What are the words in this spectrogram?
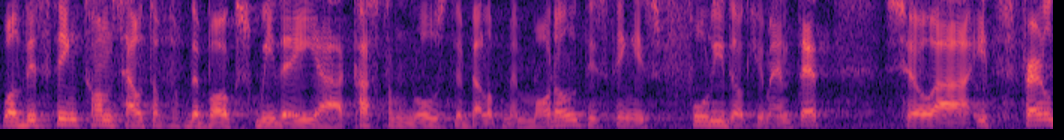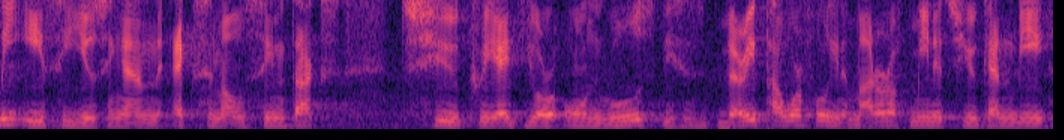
Well, this thing comes out of the box with a uh, custom rules development model. This thing is fully documented. So uh, it's fairly easy using an XML syntax to create your own rules. This is very powerful. In a matter of minutes, you can be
